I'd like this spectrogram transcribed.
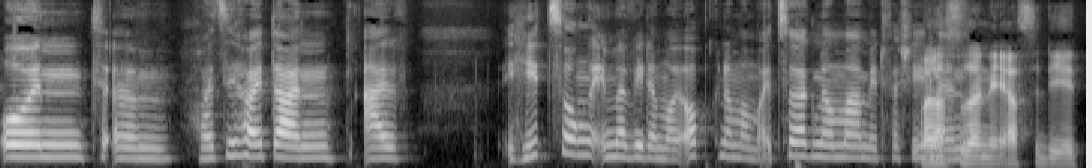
Und ähm, hat sich halt dann auch Hitzung immer wieder mal abgenommen, mal zugenommen mit verschiedenen. Wann hast du deine erste Diät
